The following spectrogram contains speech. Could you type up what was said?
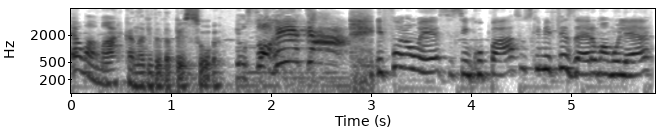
é uma marca na vida da pessoa. Eu sou rica! E foram esses cinco passos que me fizeram uma mulher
